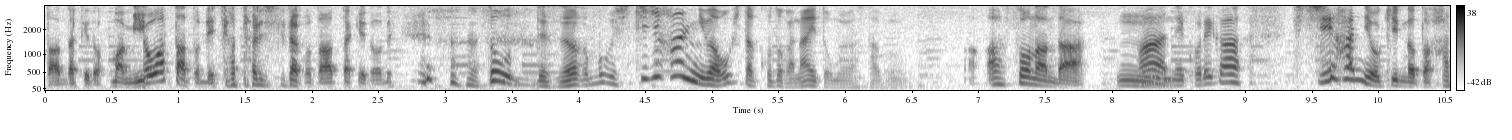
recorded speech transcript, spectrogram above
たんだけど。まあ見終わった後寝ちゃったりしてたことあったけどね。そうですね。僕7時半には起きたことがないと思います多分。あそうなんだ、うん。まあねこれが7時半に起きるのと8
